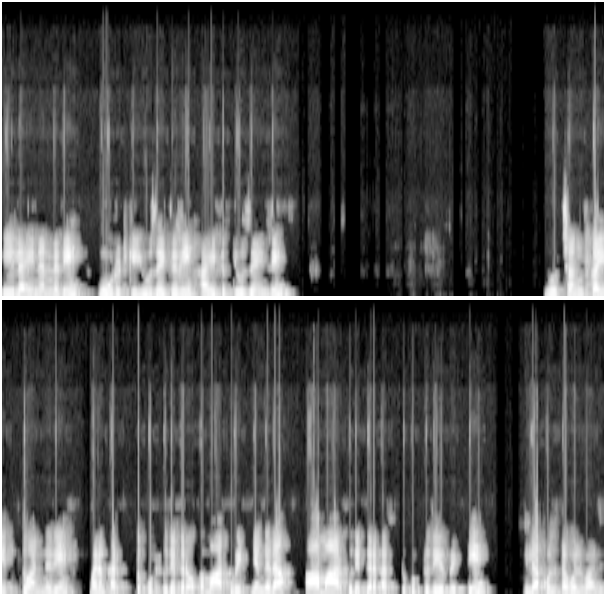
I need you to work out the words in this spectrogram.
ఈ లైన్ అన్నది మూడిటికి యూజ్ అవుతుంది హైట్కి యూజ్ అయింది. చంక ఎత్తు అన్నది మనం కరెక్ట్ కుట్టు దగ్గర ఒక మార్క్ పెట్టినాం కదా ఆ మార్కు దగ్గర కరెక్ట్ కుట్టుదే పెట్టి ఇలా కొలత కొలవాలి.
